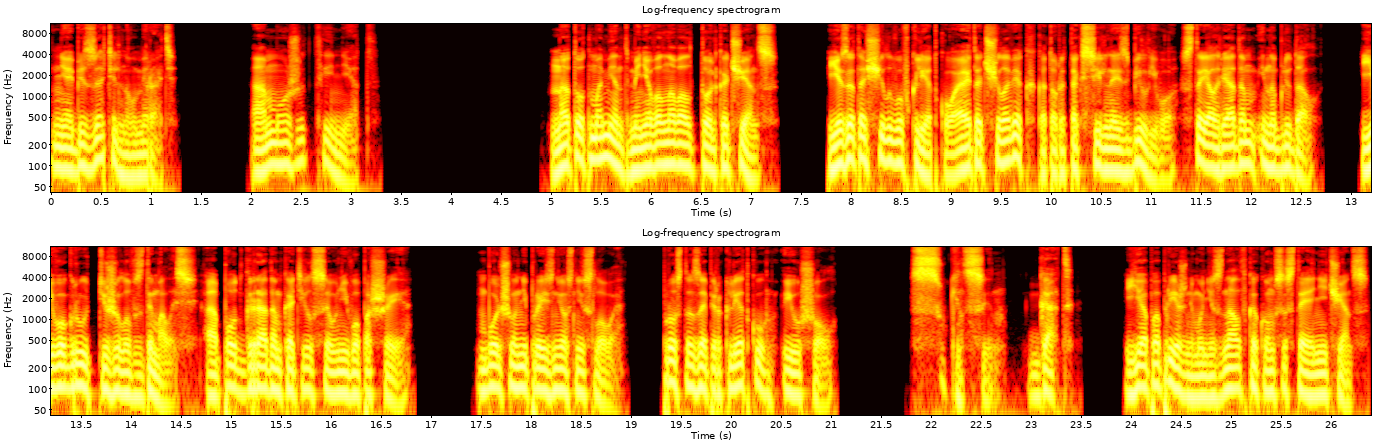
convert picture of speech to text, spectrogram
не обязательно умирать? а может и нет. На тот момент меня волновал только Ченс. Я затащил его в клетку, а этот человек, который так сильно избил его, стоял рядом и наблюдал. Его грудь тяжело вздымалась, а под градом катился у него по шее. Больше он не произнес ни слова, просто запер клетку и ушел. Сукин сын, гад. Я по-прежнему не знал, в каком состоянии Ченс.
